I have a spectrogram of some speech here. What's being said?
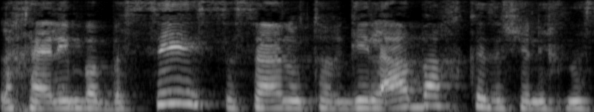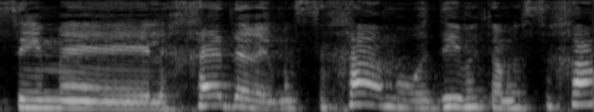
לחיילים בבסיס, עשה לנו תרגיל אב"ח כזה שנכנסים אה, לחדר עם מסכה, מורידים את המסכה,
